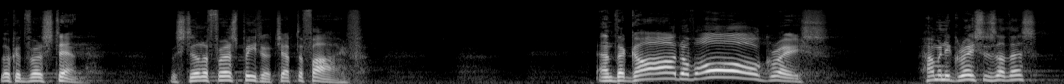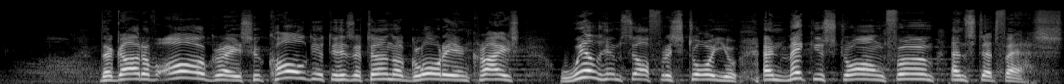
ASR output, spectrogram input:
Look at verse 10. We're still at 1 Peter chapter 5. And the God of all grace, how many graces are this? The God of all grace, who called you to his eternal glory in Christ, will himself restore you and make you strong, firm, and steadfast.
